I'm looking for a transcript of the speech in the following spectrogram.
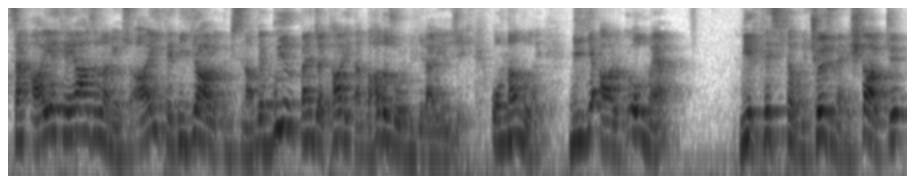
sen AYT'ye hazırlanıyorsun. AYT bilgi ağırlıklı bir sınav ve bu yıl bence tarihten daha da zor bilgiler gelecek. Ondan dolayı bilgi ağırlıklı olmayan bir test kitabını çözme, ağırlıkçı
